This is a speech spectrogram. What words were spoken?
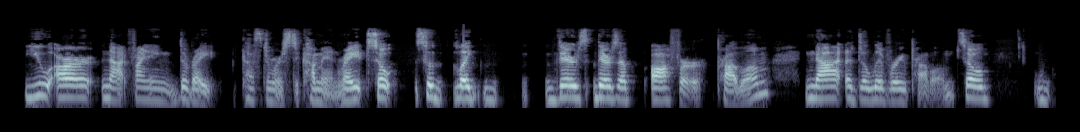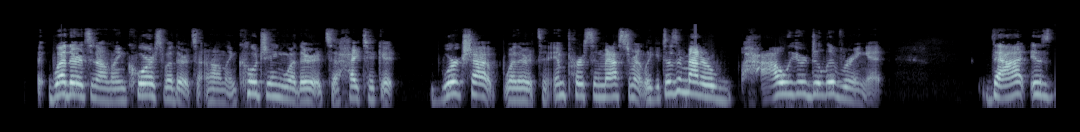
you are not finding the right customers to come in right? So so like there's there's a offer problem not a delivery problem so whether it's an online course whether it's an online coaching whether it's a high ticket workshop whether it's an in-person mastermind like it doesn't matter how you're delivering it that is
